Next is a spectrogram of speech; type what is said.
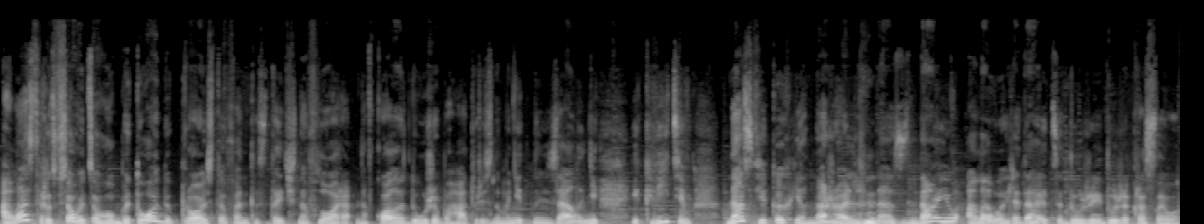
Але серед всього цього бетону просто фантастична флора. Навколо дуже багато різноманітної зелені і квітів, назв яких я, на жаль, не знаю, але виглядає це дуже і дуже красиво.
